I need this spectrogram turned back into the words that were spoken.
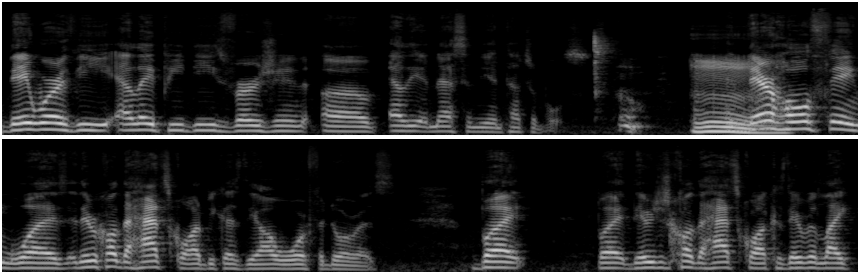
They were the LAPD's version of Eliot Ness and the Untouchables. oh, Mm. And their whole thing was they were called the Hat Squad because they all wore fedoras, but but they were just called the Hat Squad because they were like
